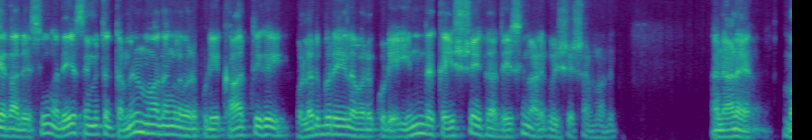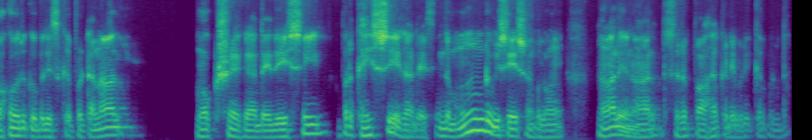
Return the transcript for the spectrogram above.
ஏகாதசியும் அதே சமயத்தில் தமிழ் மாதங்களில் வரக்கூடிய கார்த்திகை வளர்பிறையில வரக்கூடிய இந்த கைஷ ஏகாதசியும் நாளைக்கு விசேஷமானது அதனால பகவதுக்கு உபதேசிக்கப்பட்ட நாள் மோக்ஷ ஏகாதேசி அப்புறம் கைஷ ஏகாதேசி இந்த மூன்று விசேஷங்களும் நாளை நாள் சிறப்பாக கடைபிடிக்கப்படுது.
